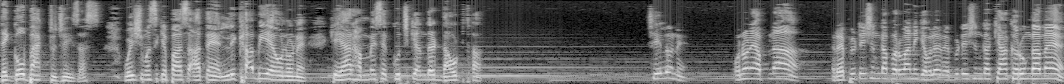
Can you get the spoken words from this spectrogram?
They go back to Jesus. वो यीशु मसीह के पास आते हैं। लिखा भी है उन्होंने कि यार हम में से कुछ के अंदर डाउट था। चेलो ने, उन्होंने अपना रेप्यूटेशन का परवाह नहीं किया, बोले रेप्यूटेशन का क्या करूँगा मैं?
